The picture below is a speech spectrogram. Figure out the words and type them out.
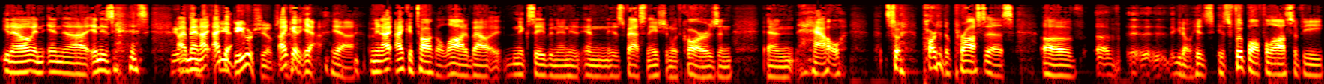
you know, and and uh, in his, his I mean, I, I could dealerships. I could, yeah, yeah. I mean, I, I could talk a lot about Nick Saban and his, and his fascination with cars and and how so part of the process of of uh, you know his his football philosophy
